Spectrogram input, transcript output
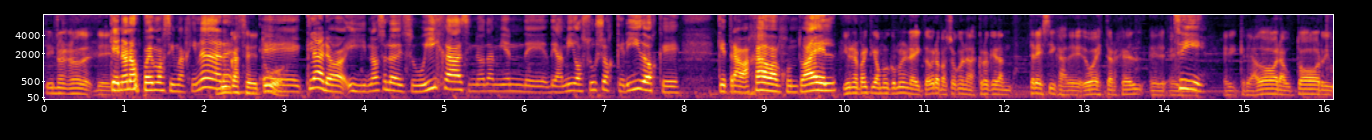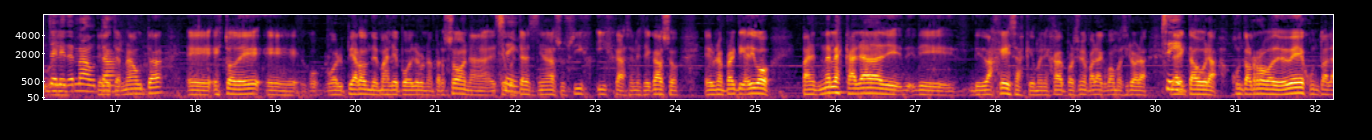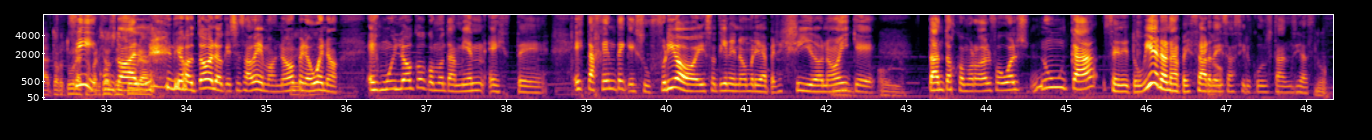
Sí, no, no, de- de- que no nos podemos imaginar. Nunca se detuvo. Eh, claro, y no solo de su hija, sino también de, de amigos suyos queridos que, que trabajaban junto a él. Y una práctica muy común en la dictadura pasó con las, creo que eran tres hijas de, Oesterheld, el, el- Sí. el creador, autor Del eh, Eternauta. del Eternauta. Eh, esto de eh, go- golpear donde más le puede doler a una persona, eh, Sí. secuestrar, asesinar a sus hij- hijas en este caso, era una práctica, digo, para entender la escalada de, de- de- de bajezas que manejaba, por una palabra que vamos a decir ahora, Sí. la dictadura, junto al robo de bebés, junto a la tortura, Sí, junto al, censura. digo, todo lo que ya sabemos, ¿no? Sí, Pero bueno, es muy loco como también este, esta gente que sufrió, eso tiene nombre y apellido, ¿no? Y Mm, que Obvio. tantos como Rodolfo Walsh nunca se detuvieron a pesar de esas circunstancias. No.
